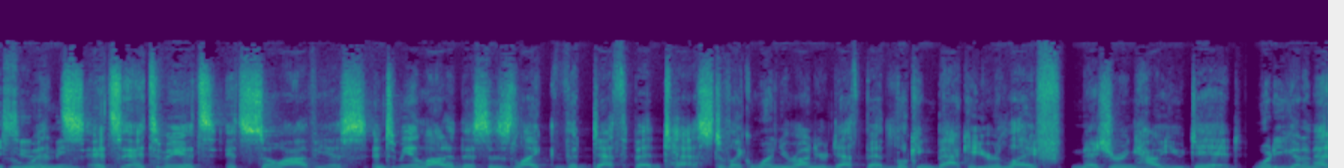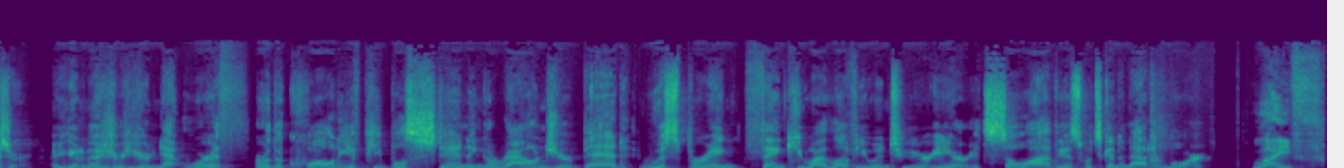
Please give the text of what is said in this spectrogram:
you see Who what I mean? wins? It's uh, to me, it's it's so obvious, and to me, a lot of this is like the deathbed test of like when you're on your deathbed, looking back at your life, measuring how you did. What are you going to measure? Are you going to measure your net worth or the quality of people standing around your bed, whispering "Thank you, I love you" into your ear? It's so obvious what's going to matter more. Life.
